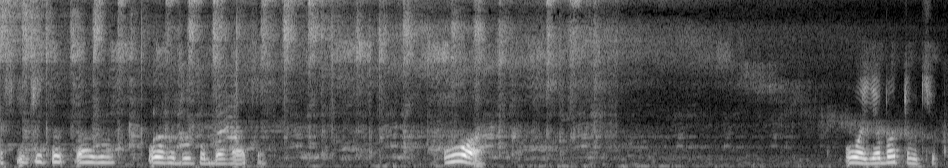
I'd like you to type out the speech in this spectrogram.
А скільки тут треба? О, дуже багато. О! О, я батутик.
